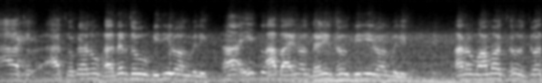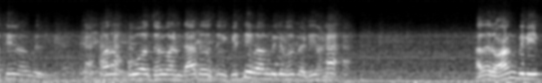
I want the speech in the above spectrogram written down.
આ છોકરાનું ફાધર થયું બીજી રોંગ બિલીફ હા એ તો આ બાઈનો ધણી થવું બીજી રોંગ બિલીફ આનો મામા થયું ચોથી રોંગ બિલીફ આનો ફુવો થયું અને દાદો થયું કેટલી રોંગ બિલીફો બેઠી હવે રોંગ બિલીફ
